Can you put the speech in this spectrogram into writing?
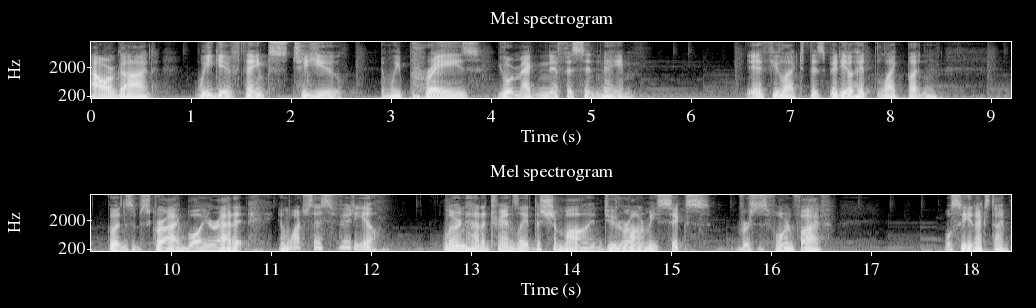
our God, we give thanks to you, and we praise your magnificent name. If you liked this video, hit the like button Go ahead and subscribe while you're at it and watch this video. Learn how to translate the Shema in Deuteronomy 6, verses 4 and 5. We'll see you next time.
